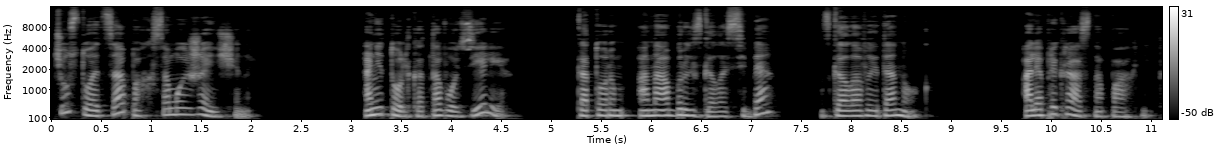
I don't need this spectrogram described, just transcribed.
чувствовать запах самой женщины, а не только того зелья, которым она обрызгала себя с головы до ног. Аля прекрасно пахнет.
